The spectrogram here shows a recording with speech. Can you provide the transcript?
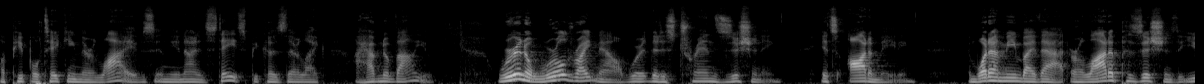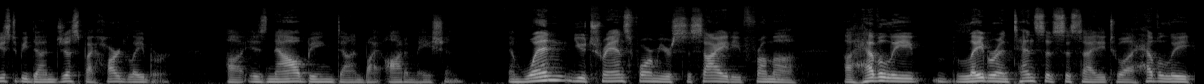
of people taking their lives in the United States because they're like, I have no value. We're in a world right now where that is transitioning. It's automating. And what I mean by that are a lot of positions that used to be done just by hard labor uh, is now being done by automation. And when you transform your society from a, a heavily labor intensive society to a heavily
